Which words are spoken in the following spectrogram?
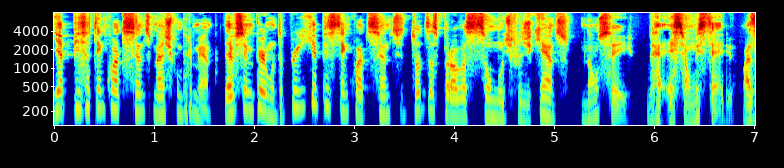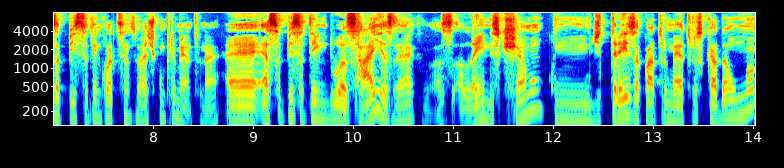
E a pista tem 400 metros de comprimento. Deve você me pergunta, por que a pista tem 400 e todas as provas são múltiplos de 500? Não sei. Esse é um mistério. Mas a pista tem 400 metros de comprimento, né? É, essa pista tem duas raias, né? As lanes que chamam, com de 3 a 4 metros cada uma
